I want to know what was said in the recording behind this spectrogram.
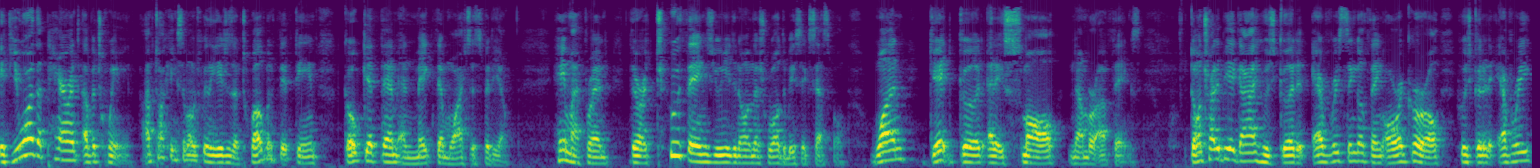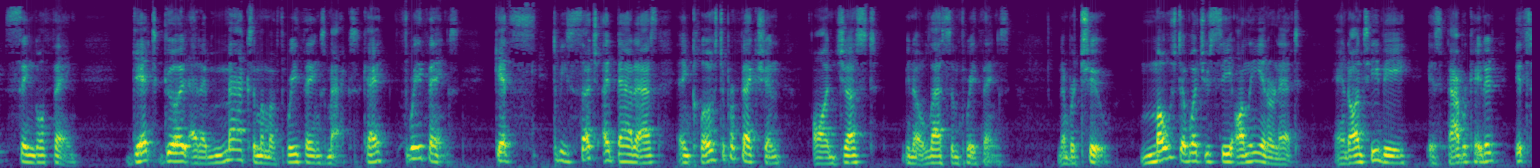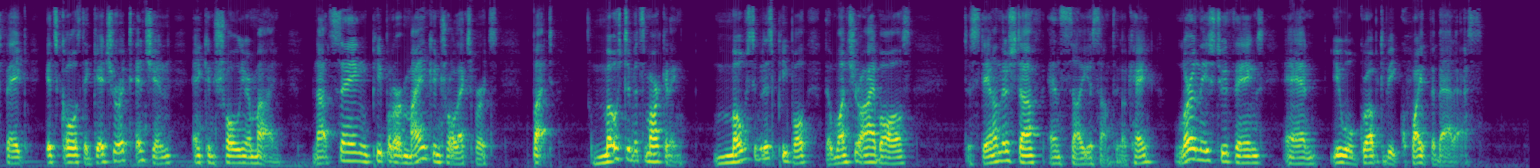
If you are the parent of a tween, I'm talking someone between the ages of 12 and 15, go get them and make them watch this video. Hey, my friend, there are two things you need to know in this world to be successful. One, get good at a small number of things. Don't try to be a guy who's good at every single thing or a girl who's good at every single thing. Get good at a maximum of three things max, okay? Three things. Get to be such a badass and close to perfection on just, you know, less than three things. Number two, most of what you see on the internet and on TV is fabricated, it's fake, its goal is to get your attention and control your mind. Not saying people are mind control experts, but most of it's marketing. Most of it is people that want your eyeballs to stay on their stuff and sell you something, okay? Learn these two things and you will grow up to be quite the badass.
